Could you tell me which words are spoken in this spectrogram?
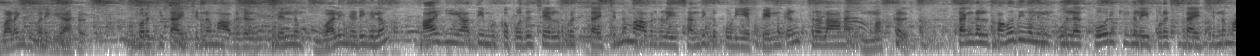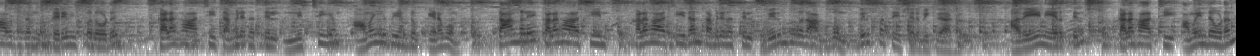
வழங்கி வருகிறார்கள். புரட்சித்தாய் சின்னம்மா அவர்கள் செல்லும் வழிநெடுகிலும் அஇஅதிமுக பொதுச் செயலர் புரட்சித்தாய் சின்னம்மா அவர்களை சந்திக்கக்கூடிய பெண்கள் திரளான மக்கள் தங்கள் பகுதிகளில் உள்ள கோரிக்கைகளை புரட்சித்தாய் சின்னம்மா அவர்களிடம் தெரிவிப்பதோடு கழக ஆட்சி தமிழகத்தில் நிச்சயம் அமைய வேண்டும் எனவும் தாங்களே கழக ஆட்சியின் கழக ஆட்சியை தான் தமிழகத்தில் விரும்புவதாகவும் விருப்பத்தை தெரிவிக்கிறார்கள். அதே நேரத்தில் கழக ஆட்சி அமைந்தவுடன்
